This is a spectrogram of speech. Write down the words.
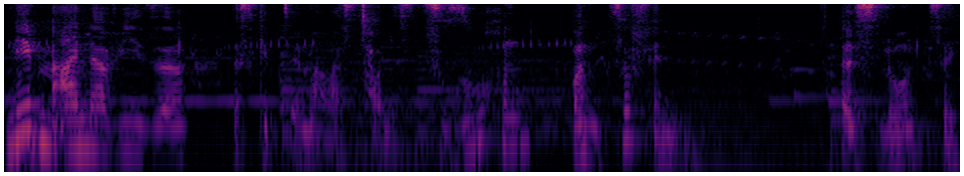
neben einer Wiese. Es gibt immer was Tolles zu suchen und zu finden. Es lohnt sich.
